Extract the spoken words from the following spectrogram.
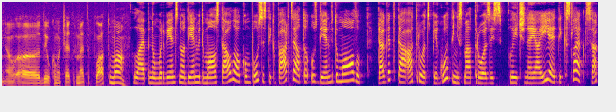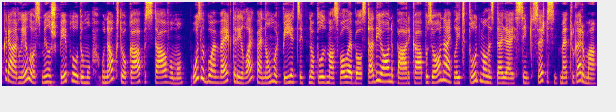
2,4 metru platumā. Laipa numur viens no dienvidu mola stāvlaukuma puses tika pārcelta uz dienvidu molu. Tagad tā atrodas pie gotiņas matrozes. Līdzinējā ieeja tika slēgta sakarā ar lielo smilšu pieplūdumu un augsto kāpas stāvumu. Uzlabojumi veikti arī laipai numur 5 no pludmales volejbola stadiona pāri kāpu zonai līdz pludmales daļai 160 metru garumā.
